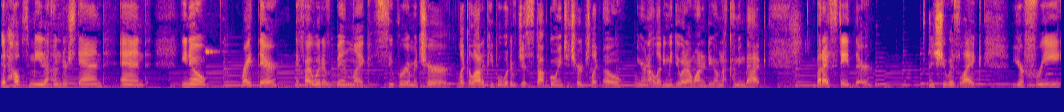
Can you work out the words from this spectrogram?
it helped me to understand. And you know right there if i would have been like super immature like a lot of people would have just stopped going to church like oh you're not letting me do what i want to do. I'm not coming back. But i stayed there. And she was like you're free.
